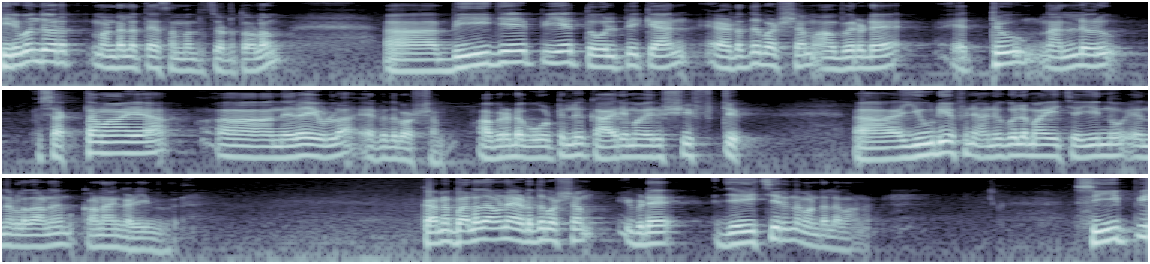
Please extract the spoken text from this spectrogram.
തിരുവനന്തപുരം മണ്ഡലത്തെ സംബന്ധിച്ചിടത്തോളം ബി ജെ പിയെ തോൽപ്പിക്കാൻ ഇടതുപക്ഷം അവരുടെ ഏറ്റവും നല്ലൊരു ശക്തമായ നിരയുള്ള ഇടതുപക്ഷം. അവരുടെ വോട്ടിൽ കാര്യമായൊരു ഷിഫ്റ്റ് യു ഡി എഫിന് അനുകൂലമായി ചെയ്യുന്നു എന്നുള്ളതാണ് കാണാൻ കഴിയുന്നത്. കാരണം പലതവണ ഇടതുപക്ഷം ഇവിടെ ജയിച്ചിരുന്ന മണ്ഡലമാണ്. C P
